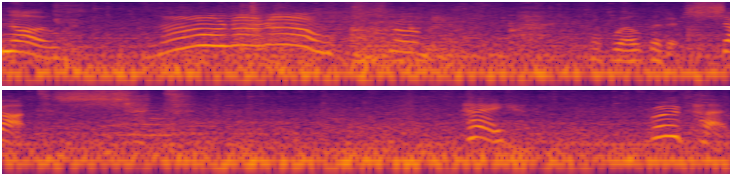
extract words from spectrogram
No. No, no, no! Wrong? I've welded it shut. Shit. Hey, roof hatch.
